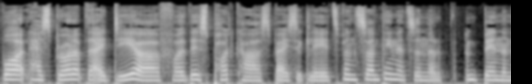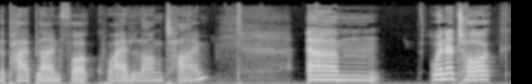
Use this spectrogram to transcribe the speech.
what has brought up the idea for this podcast basically it's been something that's in the been in the pipeline for quite a long time um, when i talk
